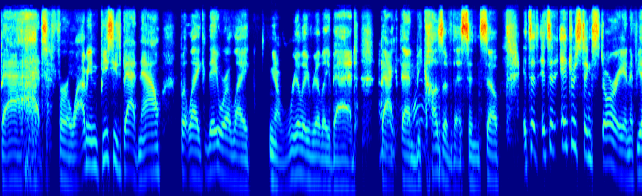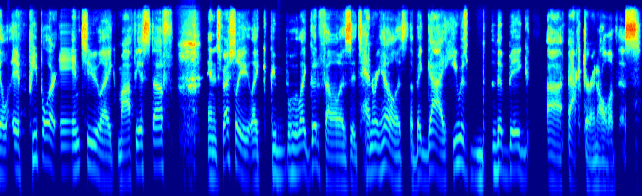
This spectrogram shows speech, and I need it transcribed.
bad for a while. I mean, BC's bad now, but like they were like you know really really bad back oh, then yeah. because of this. And so it's a, it's an interesting story. And if you if people are into like mafia stuff and especially like people who like goodfellas it's henry hill it's the big guy. He was the big uh, factor in all of this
